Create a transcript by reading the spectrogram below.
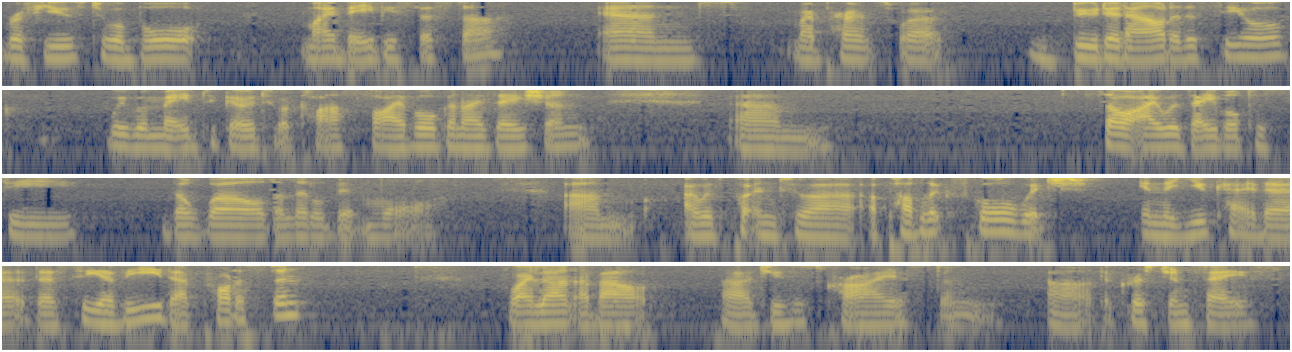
refused to abort my baby sister and my parents were booted out of the Sea Org. We were made to go to a class five organization. Um, so I was able to see the world a little bit more. Um, I was put into a, a public school, which in the UK, they're, they're C of E, they're Protestant. So I learned about uh, Jesus Christ and uh, the Christian faith.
